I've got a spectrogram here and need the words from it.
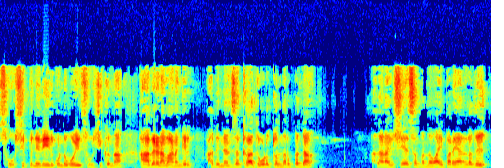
സൂക്ഷിപ്പ് നിധിയിൽ കൊണ്ടുപോയി സൂക്ഷിക്കുന്ന ആഭരണമാണെങ്കിൽ അതിന് സക്കാത്ത് കൊടുക്കൽ നിർബന്ധമാണ്. അതാണ് ആ വിഷയ സംബന്ധമായി പറയാനുള്ളത്.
